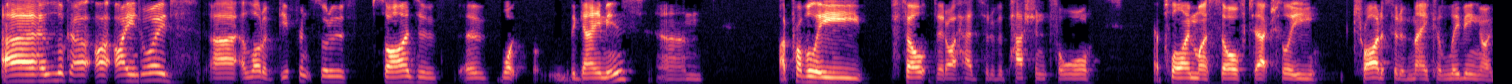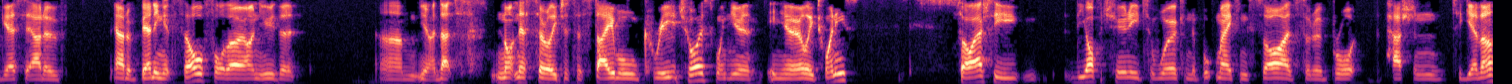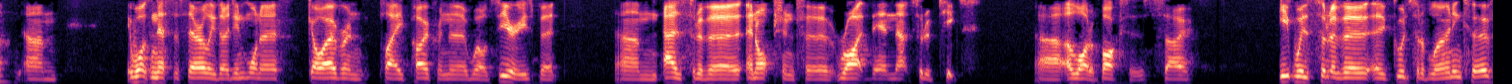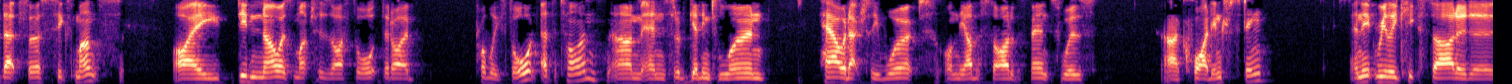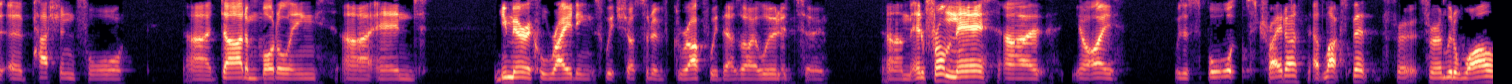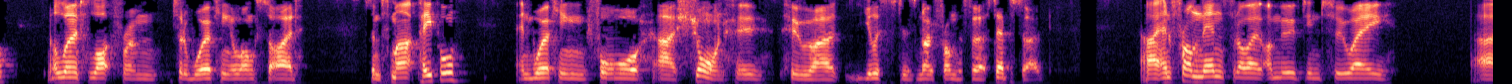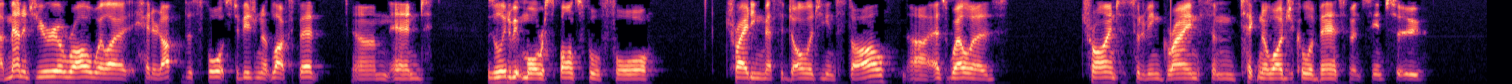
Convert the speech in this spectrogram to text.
Uh, look, I, I enjoyed uh, a lot of different sort of sides of, of what the game is. Um, I probably felt that I had sort of a passion for applying myself to actually try to sort of make a living, I guess, out of out of betting itself. Although I knew that um, you know, that's not necessarily just a stable career choice when you're in your early 20s. So actually, the opportunity to work in the bookmaking side sort of brought the passion together. Um, it wasn't necessarily that I didn't want to go over and play poker in the World Series, but um, as sort of a, an option for right then, that sort of ticked uh, a lot of boxes. So it was sort of a, a good sort of learning curve that first six months. I didn't know as much as I thought that I probably thought at the time, um, and sort of getting to learn how it actually worked on the other side of the fence was uh, quite interesting. And it really kick-started a, a passion for uh, data modeling uh, and numerical ratings, which I sort of grew up with, as I alluded to. Um, and from there, uh, you know, I was a sports trader at Luxbet for, for a little while. I learnt a lot from sort of working alongside some smart people and working for uh, Sean, who who uh, your listeners know from the first episode. Uh, and from then, sort of, I, I moved into a uh, managerial role where I headed up the sports division at Luxbet um, and was a little bit more responsible for trading methodology and style, uh, as well as trying to sort of ingrain some technological advancements into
